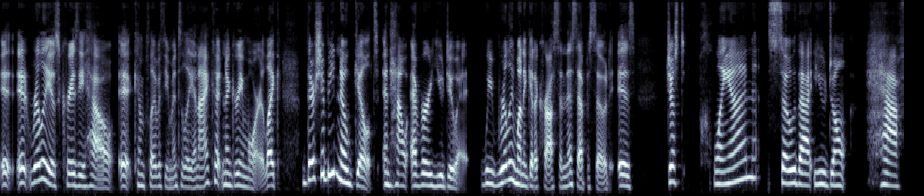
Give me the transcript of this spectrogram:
It it really is crazy how it can play with you mentally and I couldn't agree more. Like there should be no guilt in however you do it. We really want to get across in this episode is just plan so that you don't have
